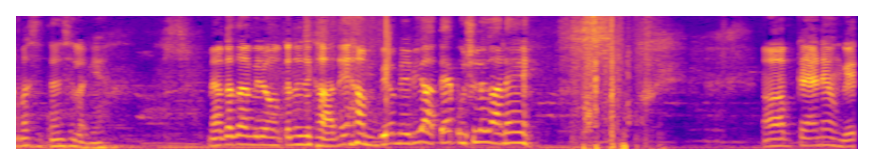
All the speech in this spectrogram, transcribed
मैं बस इतने से लगे। मैं कहता मेरे अंकल ने दिखा दे, हम भी, हमें भी आते हैं पुश लगाने। आप कहने होंगे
